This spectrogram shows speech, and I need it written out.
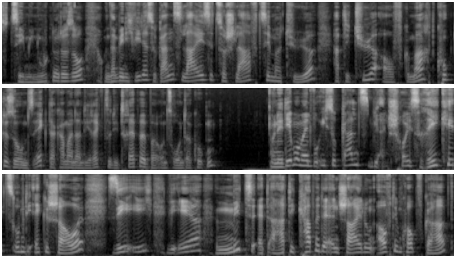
so zehn Minuten oder so. Und dann bin ich wieder so ganz leise zur Schlafzimmertür, habe die Tür aufgemacht, guckte so ums Eck, da kann man dann direkt so die Treppe bei uns runter gucken. Und in dem Moment, wo ich so ganz wie ein scheues Rehkitz um die Ecke schaue, sehe ich, wie er mit, er hat die Kappe der Entscheidung auf dem Kopf gehabt,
